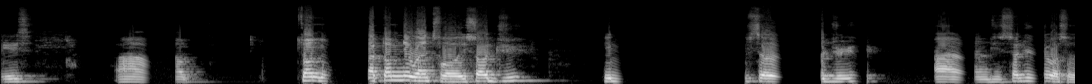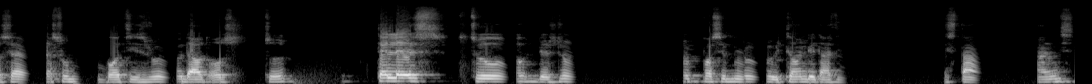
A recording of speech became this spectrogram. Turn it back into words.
plays. Uh, um, Tom, uh, Tomney went for surgery. He surgery and the surgery was successful, but he's ruled out also. Telles, so there's no possible return date as it stands.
